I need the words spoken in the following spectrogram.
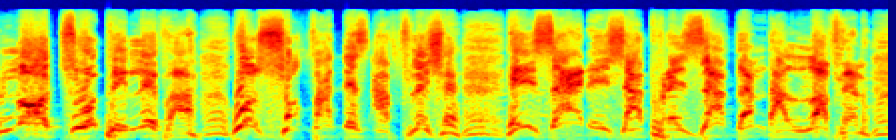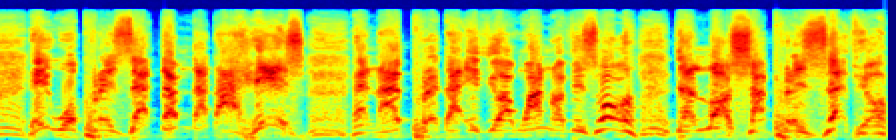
No true believer will suffer this affliction. He said, He shall preserve them that love Him, He will preserve them that are His. And I pray that if you are one of His own, the Lord shall preserve you.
